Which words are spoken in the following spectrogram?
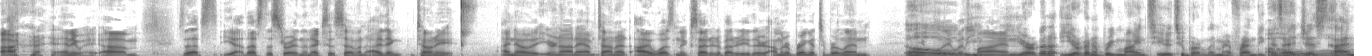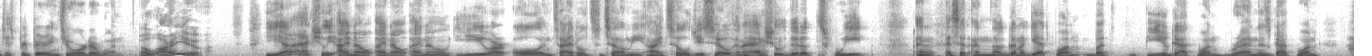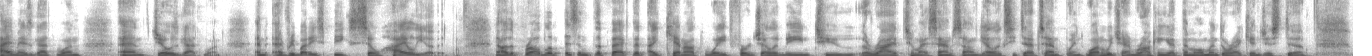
All right. Anyway, um, so that's yeah, that's the story in the Nexus Seven. I think Tony, I know that you're not amped on it. I wasn't excited about it either. I'm going to bring it to Berlin. you oh, play with you- mine. You're gonna you're gonna bring mine too to Berlin, my friend, because I just Oh. I'm just preparing to order one. Oh, are you? Yeah, actually, I know, I know, I know. You are all entitled to tell me I told you so, and I actually did a tweet And I said, I'm not gonna get one, but you got one, Brandon's got one, Jaime's got one, and Joe's got one. And everybody speaks so highly of it. Now, the problem isn't the fact that I cannot wait for Jelly Bean to arrive to my Samsung Galaxy Tab 10.1, which I'm rocking at the moment, or I can just uh,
